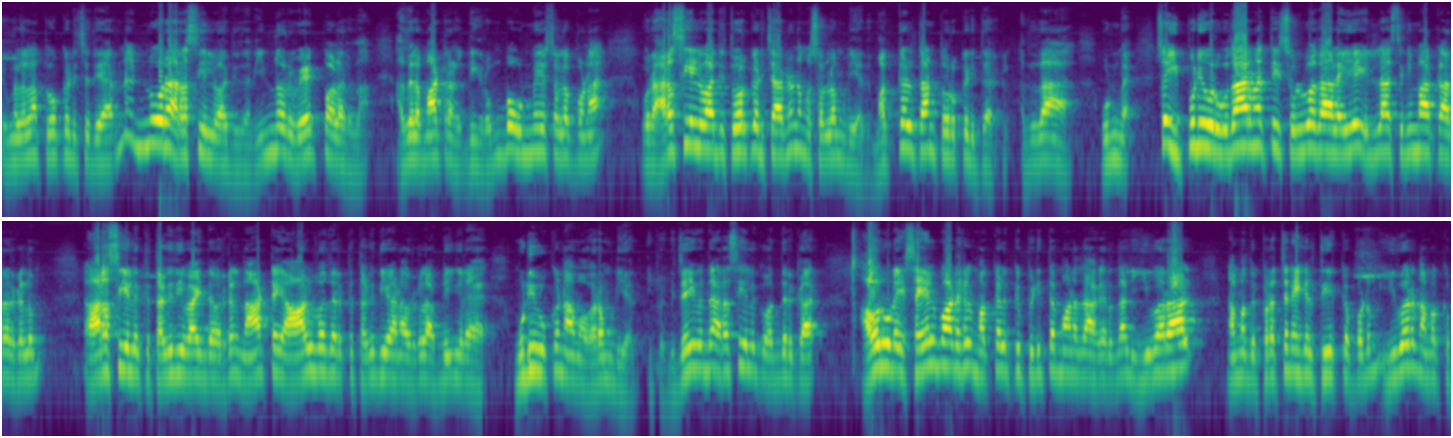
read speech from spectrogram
இவங்களெல்லாம் தோக்கடித்தது யாருன்னா இன்னொரு அரசியல்வாதி தான். இன்னொரு வேட்பாளர் தான். அதில் மாற்றம் நீங்கள் ரொம்ப உண்மையை சொல்லப்போனால் ஒரு அரசியல்வாதி தோற்கடிச்சாருன்னு நம்ம சொல்ல முடியாது. மக்கள் தான் தோற்கடித்தார்கள். அதுதான் உண்மை. ஸோ இப்படி ஒரு உதாரணத்தை சொல்வதாலேயே எல்லா சினிமாக்காரர்களும் அரசியலுக்கு தகுதி வாய்ந்தவர்கள் நாட்டை ஆள்வதற்கு தகுதியானவர்கள் அப்படிங்கிற முடிவுக்கும் நாம் வர முடியாது. இப்போ விஜய் வந்து அரசியலுக்கு வந்திருக்கார். அவருடைய செயல்பாடுகள் மக்களுக்கு பிடித்தமானதாக இருந்தால் இவரால் நமது பிரச்சனைகள் தீர்க்கப்படும் இவர் நமக்கு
